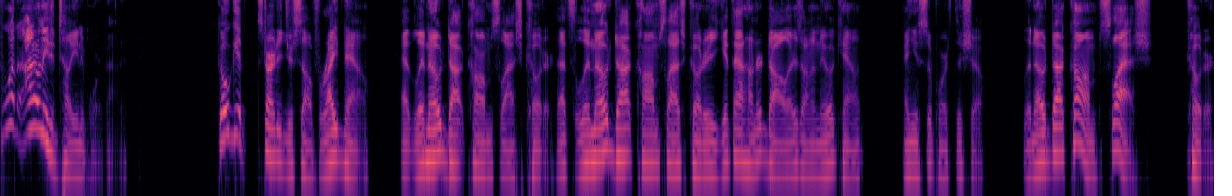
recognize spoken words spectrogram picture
What I don't need to tell you any more about it. Go get started yourself right now at linode.com slash coder. That's linode.com slash coder. You get that $100 on a new account and you support the show. linode.com slash coder.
